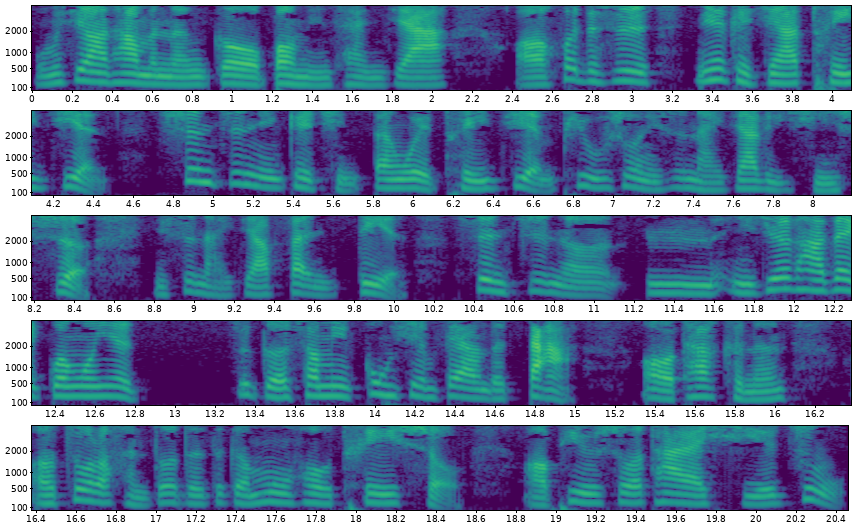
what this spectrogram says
我们希望他们能够报名参加啊，或者是你也可以加推荐，甚至你可以请单位推荐，譬如说你是哪一家旅行社，你是哪一家饭店，甚至呢，嗯，你觉得他在观光业这个上面贡献非常的大哦，他可能呃做了很多的这个幕后推手啊，譬如说他来协助。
